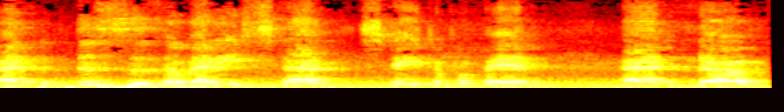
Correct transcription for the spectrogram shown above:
And this is a very sad state of affair. And uh,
